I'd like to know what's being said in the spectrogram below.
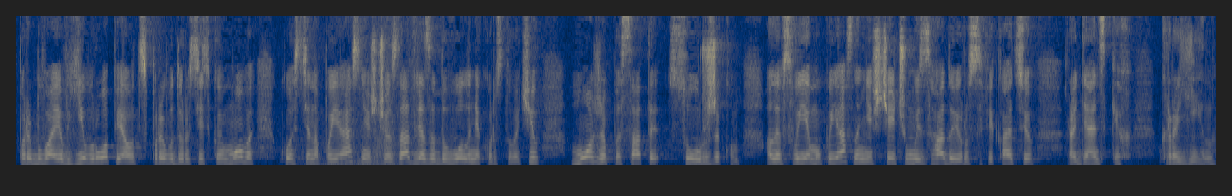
перебуває в Європі. А от з приводу російської мови Костіна пояснює, що задля задоволення користувачів може писати суржиком, але в своєму поясненні ще й чомусь згадує русифікацію радянських країн.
